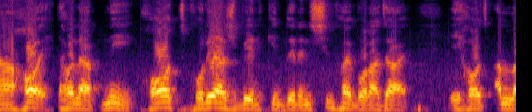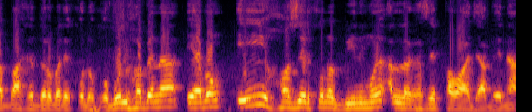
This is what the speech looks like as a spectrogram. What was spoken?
না হয়, তাহলে আপনি হজ করে আসবেন, কিন্তু এটা নিশ্চিতভাবে বলা যায়, এই হজ আল্লাহ পাকের দরবারে কোনো কবুল হবে না, এবং এই হজের কোনো বিনিময় আল্লাহর কাছে পাওয়া যাবে না।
